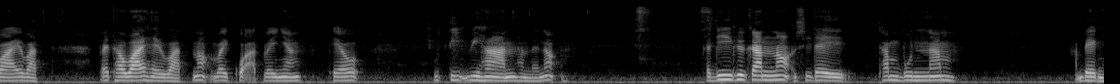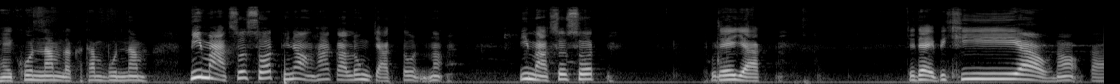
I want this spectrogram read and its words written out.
วายวัด ไปถวายให้วัดเนาะไว้กวาดไว้ยังแถวอุติวิหารหันแหละเนาะก็ดีคือกันเนาะสิได้ทำบุญนำแบ่งให้คนนำแล้วก็ทำบุญนำมีหมากสดๆพี่น้องฮะการลงจากต้นเนาะ มีหมากสดๆ ผู้ใดอยาก จะได้ไปเคี่ยวเนาะกะ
